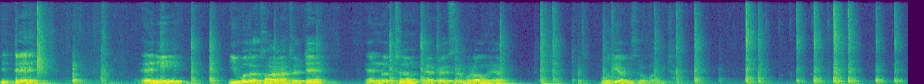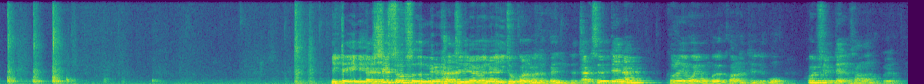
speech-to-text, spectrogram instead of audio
이때 n이 2보다 크거나 같을 때 n 루트 fx를 뭐라고 해요? 모디함수라고 합니다. 이때 얘가 실수로서 의미를 가지려면 이 조건을 만족해야 됩니다. 짝쓸 때는 경우가 0보다 크거나 같아야 되고 홀쓸 때는 상관없고요.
